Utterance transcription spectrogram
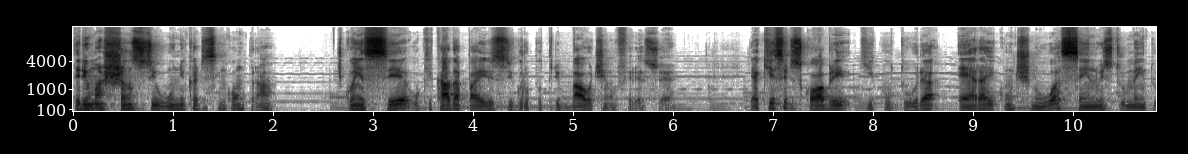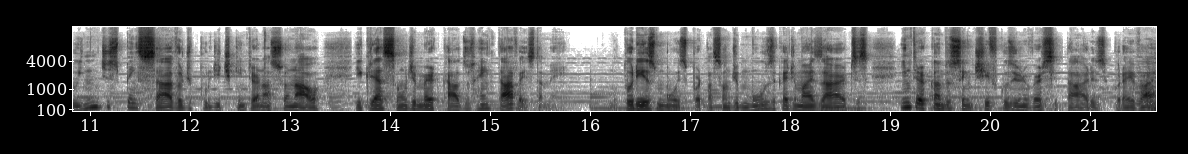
teriam uma chance única de se encontrar de conhecer o que cada país e grupo tribal tinha a oferecer. E aqui se descobre que cultura era e continua sendo um instrumento indispensável de política internacional e criação de mercados rentáveis também, como turismo, exportação de música e de mais artes, intercâmbios científicos e universitários e por aí vai.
